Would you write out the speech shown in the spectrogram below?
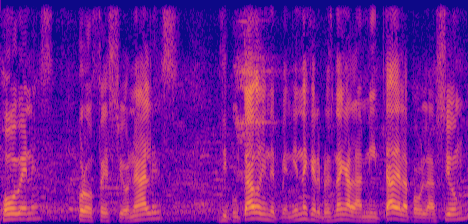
jóvenes, profesionales, diputados independientes que representan a la mitad de la población.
